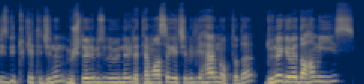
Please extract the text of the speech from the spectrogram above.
biz bir tüketicinin müşterimizin ürünleriyle temasa geçebildiği her noktada düne göre daha mı iyiyiz?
